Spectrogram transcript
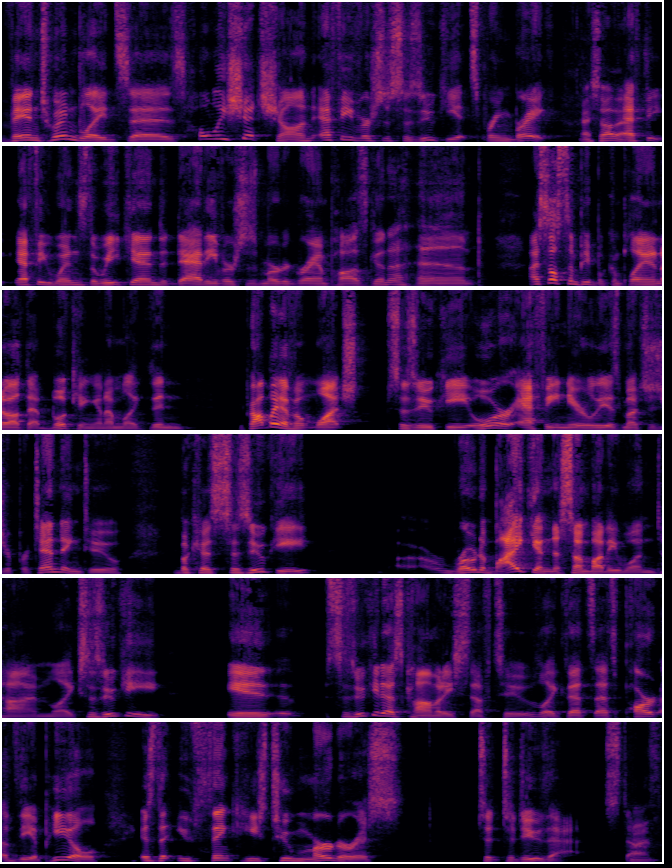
Van Twinblade says, "Holy shit, Sean! Effy versus Suzuki at spring break. I saw that. Effy Effy wins the weekend. Daddy versus Murder Grandpa's gonna hump." I saw some people complaining about that booking, and I'm like, then you probably haven't watched Suzuki or Effy nearly as much as you're pretending to, because Suzuki uh, rode a bike into somebody one time. Like Suzuki is Suzuki does comedy stuff too. Like that's that's part of the appeal is that you think he's too murderous to to do that stuff.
